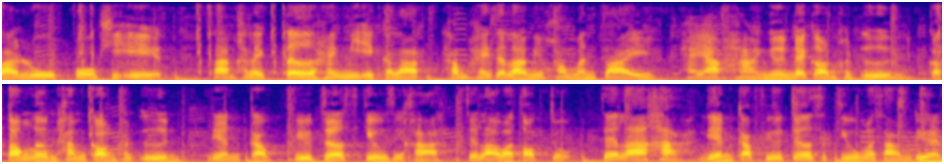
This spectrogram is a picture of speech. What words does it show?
วาดรูป Procreate สร้าง character ให้มีเอกลักษณ์ทำให้เจล่ามีความมั่นใจ ถ้าอยากหาเงินได้ก่อนคนอื่น ก็ต้องเริ่มทำก่อนคนอื่น เรียนกับ Future Skill สิคะ เจล่าว่าตอบโจทย์ เจล่าค่ะ เรียนกับ Future Skill มา 3 เดือน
